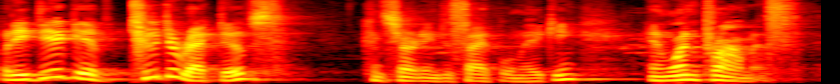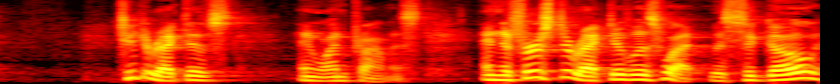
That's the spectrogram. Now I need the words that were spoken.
But he did give two directives concerning disciple making and one promise. Two directives and one promise. And the first directive was what? Was to go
